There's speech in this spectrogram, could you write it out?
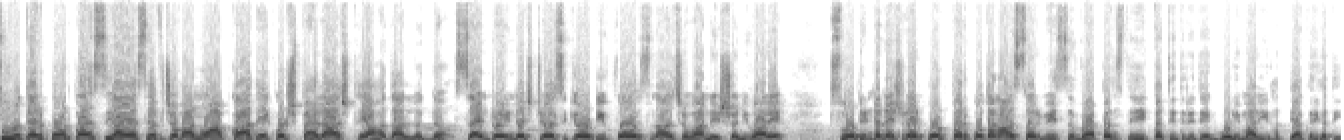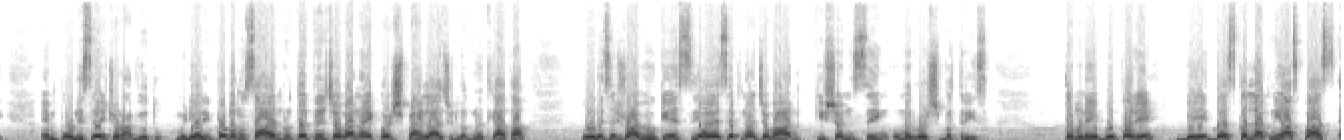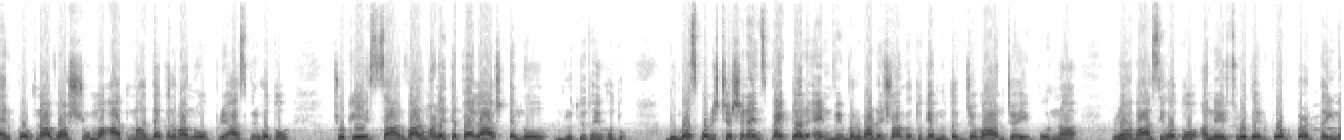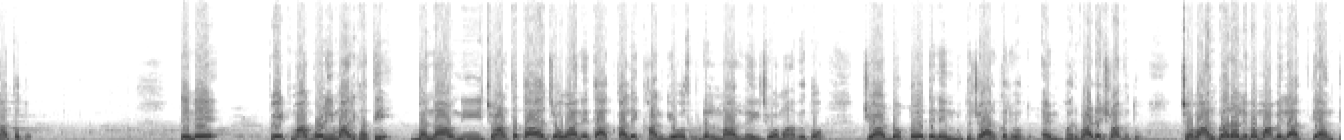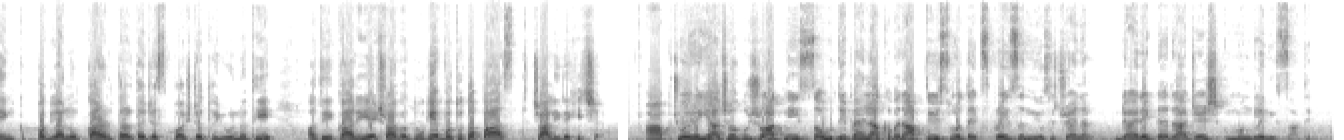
Surat airport પર સીઆઈએસએફ જવાનનો આપઘાત એક વર્ષ પહેલા જ થયા હતા લગ્ન. સેન્ટ્રલ ઇન્ડસ્ટ્રીયલ સિક્યોરિટી ફોર્સના જવાને શનિવારે સુરત ઇન્ટરનેશનલ એરપોર્ટ પર પોતાના સર્વિસ વેપન્સથી કથિત રીતે ગોળી મારી હત્યા કરી હતી, એમ પોલીસે જણાવ્યું હતું. મીડિયા રિપોર્ટ અનુસાર મૃતક જવાનના એક વર્ષ પહેલા જ લગ્ન થયા હતા. પોલીસે જણાવ્યું કે સીઆઈએસએફના જવાન કિશન સિંહ ઉંમર વર્ષ બત્રીસ. તેમણે બપોરે બે દસ કલાકની આસપાસ એરપોર્ટના વોશરૂમમાં આત્મહત્યા કરવાનો પ્રયાસ કર્યો હતો. જોકે સારવાર મળે તે પહેલા જ તેમનું મૃત્યુ થયું હતું. ડુમસ પોલીસ સ્ટેશનના ઇન્સ્પેક્ટર એન વી ભરવાડે જણાવ્યું હતું કે મૃતક જવાન જયપુરના રહેવાસી હતો અને સુરત એરપોર્ટ પર તૈનાત હતો. તેને પેટમાં ગોળી મારી હતી. બનાવની જાણ થતાં જવાને તાત્કાલિક ખાનગી હોસ્પિટલમાં લઈ જવામાં આવ્યો હતો, જ્યાં ડોક્ટરે તેને મૃત જાહેર કર્યો હતો. એમ ભરવાડે જણાવ્યું હતું, જવાન દ્વારા લેવામાં આવેલા અત્યાંતિક પગલાંનું કારણ તરત જ સ્પષ્ટ થયું નથી. અધિકારીએ જણાવ્યું હતું કે વધુ તપાસ ચાલી રહી છે. આપ જોઈ રહ્યા છો ગુજરાતની સૌથી પહેલા ખબર આપતી Surat express news channel, director Rajesh મંગલેની સાથે.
